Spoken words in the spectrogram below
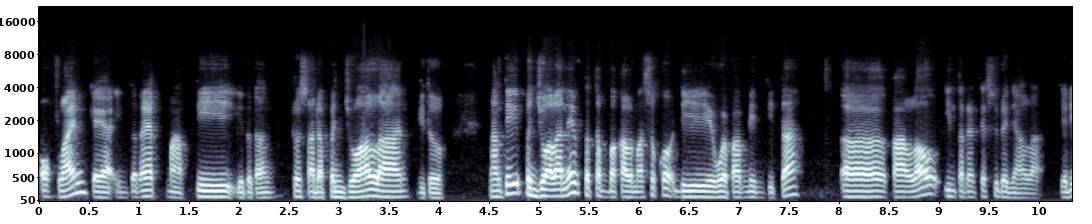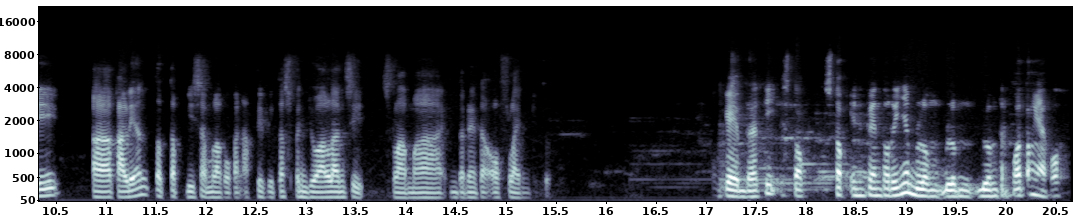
offline kayak internet mati gitu kan, terus ada penjualan gitu. Nanti penjualannya tetap bakal masuk kok di web admin kita eh, kalau internetnya sudah nyala. Jadi eh, kalian tetap bisa melakukan aktivitas penjualan sih selama internetnya offline gitu. Oke, berarti stok stok inventory-nya belum belum belum terpotong ya kok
